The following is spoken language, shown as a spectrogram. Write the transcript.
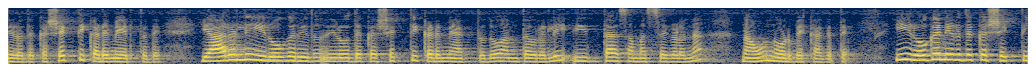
ನಿರೋಧಕ ಶಕ್ತಿ ಕಡಿಮೆ ಇರ್ತದೆ. ಯಾರಲ್ಲಿ ಈ ರೋಗ ನಿರೋಧಕ ಶಕ್ತಿ ಕಡಿಮೆ ಆಗ್ತದೋ ಅಂಥವರಲ್ಲಿ ಇಂಥ ಸಮಸ್ಯೆಗಳನ್ನು ನಾವು ನೋಡಬೇಕಾಗತ್ತೆ. ಈ ರೋಗ ನಿರೋಧಕ ಶಕ್ತಿ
